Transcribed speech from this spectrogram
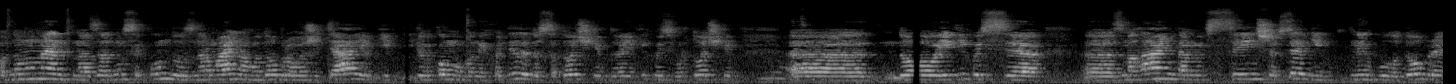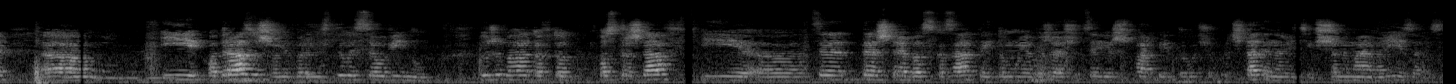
одномоментно за одну секунду з нормального доброго життя, і- в якому вони ходили до садочків, до якихось гурточків, е, до якихось е, е, змагань там і все інше, все в них, в них було добре. Е, і одразу ж вони перемістилися у війну. Дуже багато хто постраждав, і е, це теж треба сказати, і тому я вважаю, що цей вірш вартий того, щоб прочитати, навіть якщо немає Марії зараз.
